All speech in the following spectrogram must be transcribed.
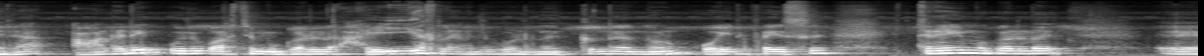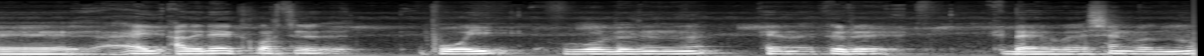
ഇല്ല ആൾറെഡി ഒരു കുറച്ച് മുകളിൽ ഹയർ ലെവലിൽ കൊണ്ട് നിൽക്കുന്നു എന്നും ഓയിൽ പ്രൈസ് ഇത്രയും മുകളിൽ അതിലേക്ക് കുറച്ച് പോയി ഗോൾഡിൽ നിന്ന് ഒരു ഡൈവേഷൻ വന്നു.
